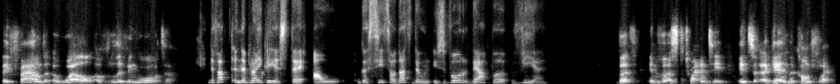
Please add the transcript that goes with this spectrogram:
they found a well of living water. De fapt, în ebraică este au găsit sau dat de un izvor de apă vie. But in verse 20, it's again the conflict.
